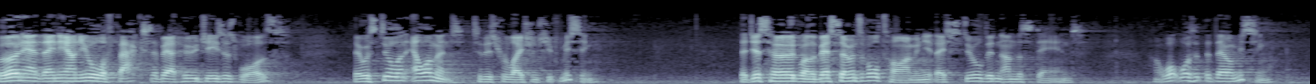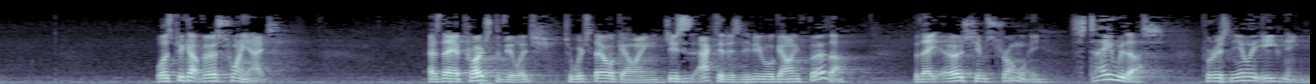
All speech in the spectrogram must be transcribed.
For though now, they now knew all the facts about who Jesus was, there was still an element to this relationship missing. They just heard one of the best sermons of all time, and yet they still didn't understand. Uh, what was it that they were missing? Well, let's pick up verse 28. As they approached the village to which they were going, Jesus acted as if he were going further. But they urged him strongly, Stay with us, for it is nearly evening,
